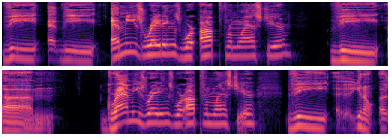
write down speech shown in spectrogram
The uh, the Emmys ratings were up from last year. The um, Grammys ratings were up from last year. The uh, you know uh,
